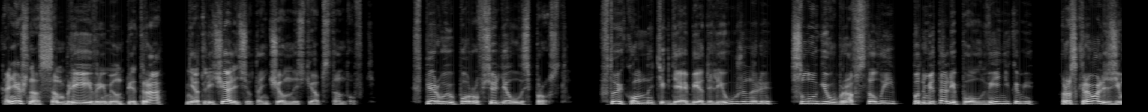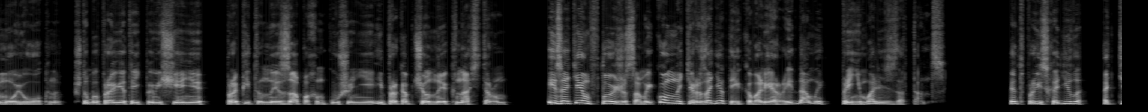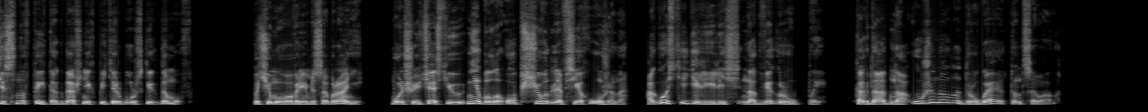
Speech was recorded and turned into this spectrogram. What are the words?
Конечно, ассамблеи времен Петра не отличались утонченностью обстановки. В первую пору все делалось просто. В той комнате, где обедали и ужинали, слуги, убрав столы, подметали пол вениками, раскрывали зимою окна, чтобы проветрить помещение, пропитанное запахом кушания и прокопченное кнастером, и затем в той же самой комнате разодетые кавалеры и дамы принимались за танцы. Это происходило от тесноты тогдашних петербургских домов. Почему во время собраний большей частью не было общего для всех ужина, а гости делились на две группы, когда одна ужинала, другая танцевала.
